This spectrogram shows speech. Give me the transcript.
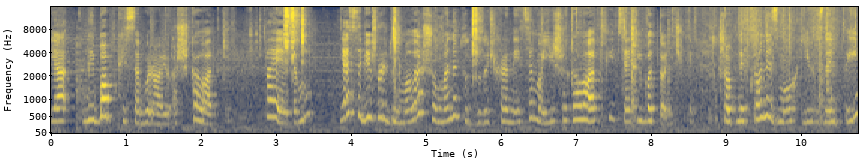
я не бабки собираю, а шоколадки. Поэтому я собі придумала, що в мене тут будуть хранитися мої шоколадки, всякі батончики, щоб ніхто не змог їх знайти,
